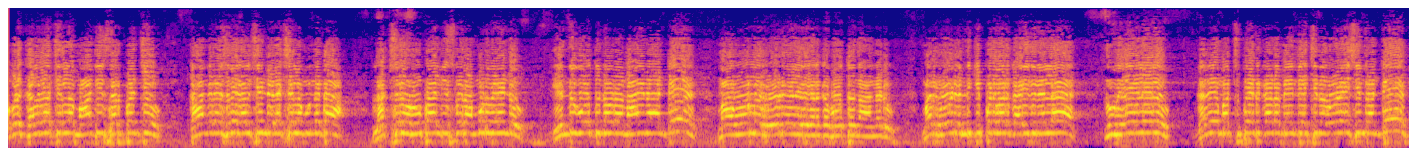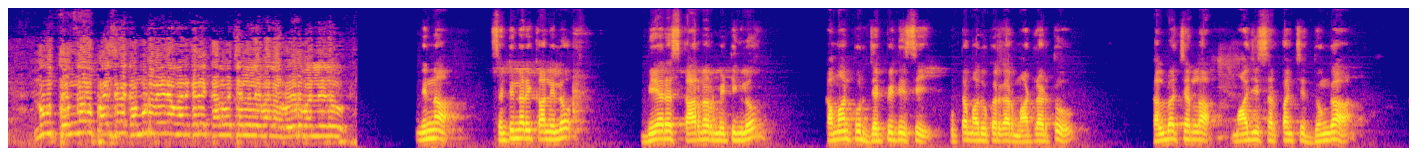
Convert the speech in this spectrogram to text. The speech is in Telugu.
ఒకడు కలరాచిల్ల మాజీ సర్పంచ్ కాంగ్రెస్లో కలిసిండు ఎలక్షన్ల ముందట లక్షల రూపాయలు తీసుకుని అమ్ముడు వేయండు. ఎందుకు పోతున్నావురా నాయన అంటే మా ఊర్లో రోడ్ వేయలేదు కనుక పోతున్నా అన్నాడు. మరి రోడ్ ఎందుకు ఇప్పటి వరకు ఐదు నెలల నువ్వు వేయలేదు? గదే మర్చిపేట కాడ మేము తెచ్చిన రోడ్ వేసిందంటే నువ్వు తొంగవు పైసలకు అమ్ముడు వేయడం కనుకనే కలవ చెల్లెలు ఇవాళ రోడ్డు వల్లేదు నిన్న సెంటినరీ కాలనీలో బీఆర్ఎస్ కార్నర్ మీటింగ్లో కమాన్పూర్ జడ్పీటీసీ పుట్ట మధుకర్ గారు మాట్లాడుతూ కల్బచర్ల మాజీ సర్పంచ్ దొంగ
